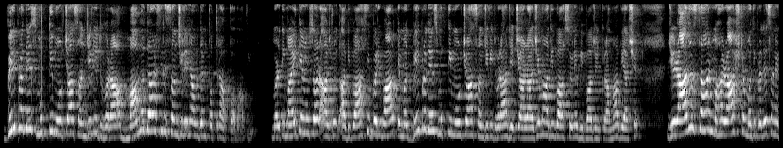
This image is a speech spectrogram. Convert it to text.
ભીલ પ્રદેશ મુક્તિ મોરચા સંજેલી દ્વારા મામલતદાર શ્રી સંજેલીને આવેદનપત્ર આપવામાં આવ્યું. મળતી માહિતી અનુસાર આજરોજ આદિવાસી પરિવાર તેમજ ભીલ પ્રદેશ મુક્તિ મોરચા સંજેલી દ્વારા જે ચાર રાજ્યમાં આદિવાસીઓને વિભાજન કરવામાં આવ્યા છે, જે રાજસ્થાન, મહારાષ્ટ્ર, મધ્યપ્રદેશ અને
